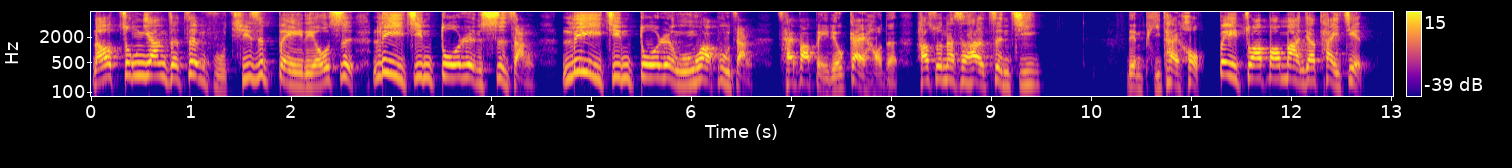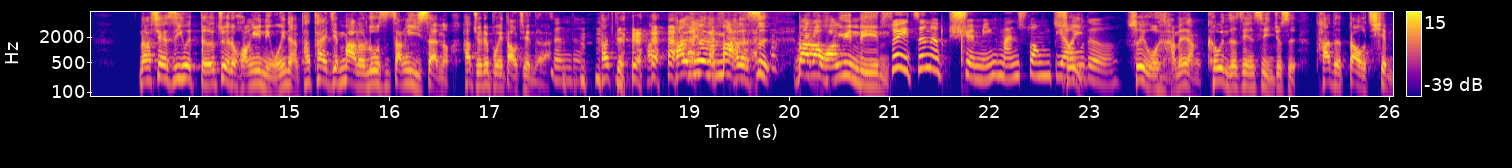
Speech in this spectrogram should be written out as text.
然后中央的政府，其实北流是历经多任市长，历经多任文化部长，才把北流盖好的。他说那是他的政绩，脸皮太厚，被抓包骂人家太监。那现在是因为得罪了黄玉玲，我跟你讲，他太监骂的如果是张义善哦，他绝对不会道歉的啦。真的，他他因为他骂的是 骂到黄韵玲，所以真的选民蛮双标所以的。所以我坦白讲，柯文哲这件事情就是他的道歉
